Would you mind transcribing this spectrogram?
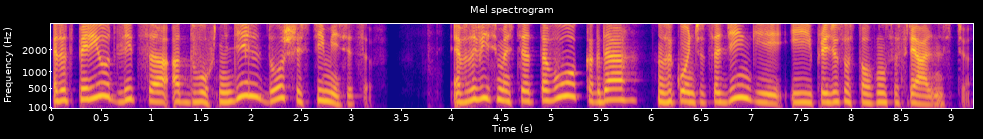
Этот период длится от двух недель до шести месяцев. В зависимости от того, когда закончатся деньги и придется столкнуться с реальностью.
